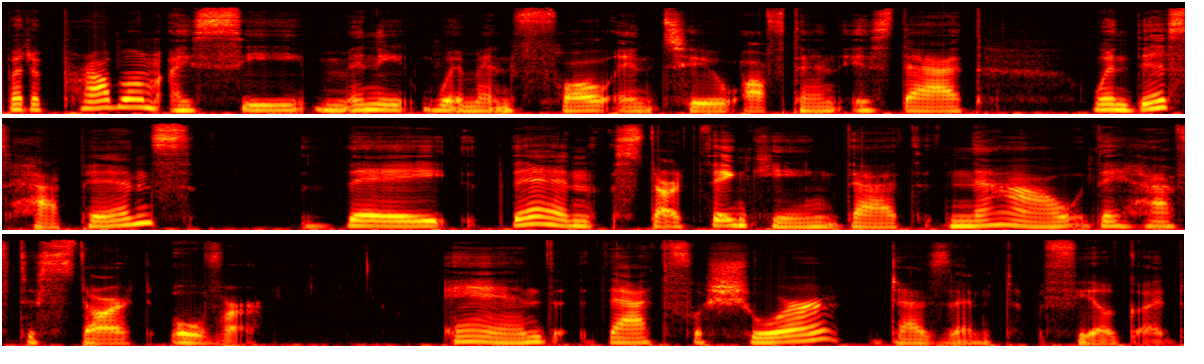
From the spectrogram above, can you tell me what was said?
But a problem I see many women fall into often is that when this happens, they then start thinking that now they have to start over. And that for sure doesn't feel good.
